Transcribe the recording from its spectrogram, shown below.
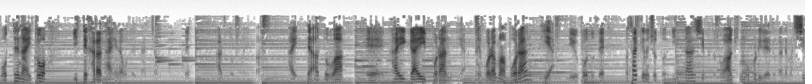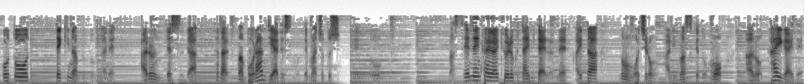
持ってないと、行ってから大変なことになっちゃうっていうね、あると思います。はい。で、あとは、えー、海外ボランティア。ね、これはまあ、ボランティアっていうことで、まあ、さっきのちょっとインターンシップとかワーキングホリデーとかね、まあ、仕事的な部分がね、あるんですが、ただ、まあ、ボランティアですので、まあ、ちょ、っ、と、まあ、青年海外協力隊みたいなね、ああいったのももちろんありますけども、あの、海外で、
